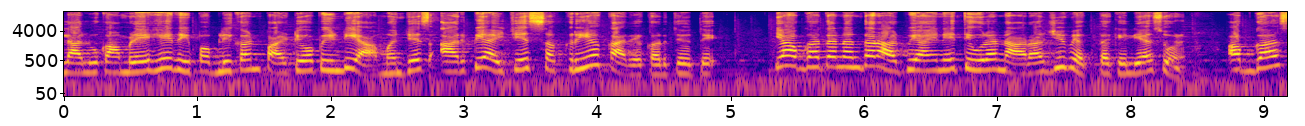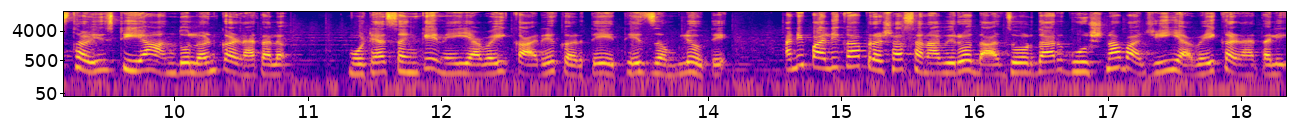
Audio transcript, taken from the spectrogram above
लालू कांबळे हे रिपब्लिकन पार्टी ऑफ इंडिया म्हणजेच आर पी आयचे सक्रिय कार्यकर्ते होते. या अपघातानंतर आर पी आयने तीव्र नाराजी व्यक्त केली असून अपघात स्थळीच ठिया आंदोलन करण्यात आलं. मोठ्या संख्येने यावेळी कार्यकर्ते येथे जमले होते आणि पालिका प्रशासनाविरोधात जोरदार घोषणाबाजी यावेळी करण्यात आली.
